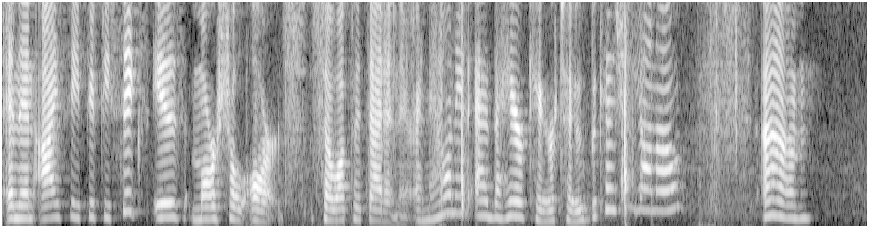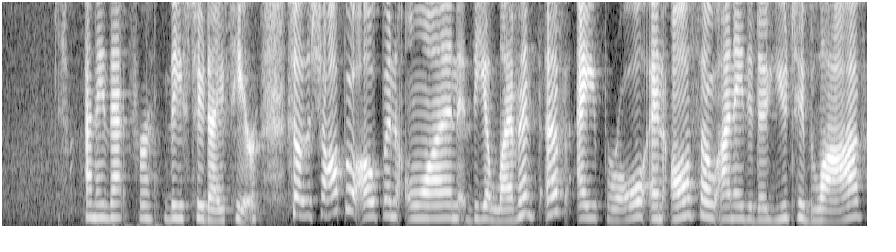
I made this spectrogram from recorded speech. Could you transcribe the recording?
And then IC56 is martial arts, so I put that in there. And now I need to add the hair care too, because y'all know, um, I need that for these two days here. So the shop will open on the 11th of April and also I need to do YouTube live.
